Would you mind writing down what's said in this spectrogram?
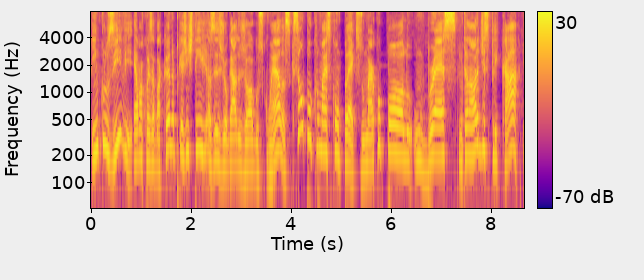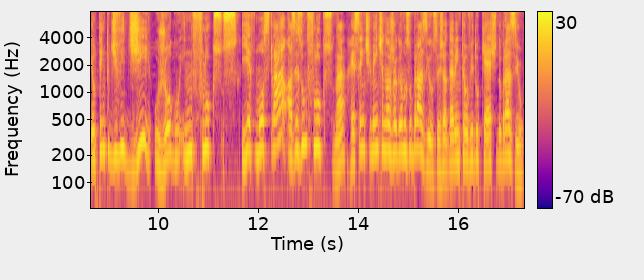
Inclusive, é uma coisa bacana porque a gente tem às vezes jogado jogos com elas que são um pouco mais complexos, um Marco Polo, um Brass. Então na hora de explicar, eu tento dividir o jogo em fluxos e mostrar às vezes um fluxo, né? Recentemente nós jogamos o Brasil, vocês já devem ter ouvido o cast do Brasil.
